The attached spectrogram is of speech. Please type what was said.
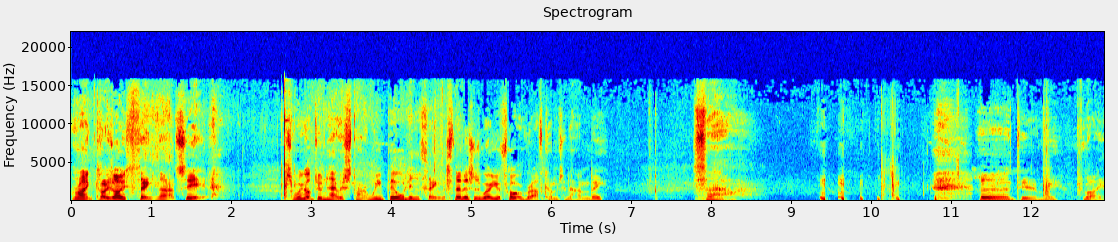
Right, guys, I think that's it. So what we've got to do now is start rebuilding things. Now, this is where your photograph comes in handy. So. oh, dear me. Right.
